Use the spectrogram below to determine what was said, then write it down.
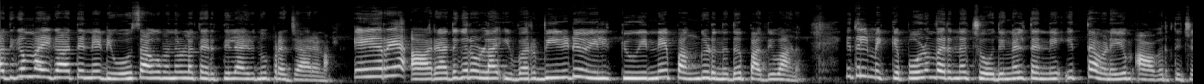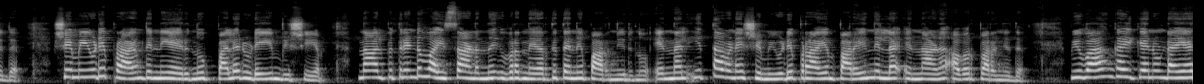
അധികം വൈകാതെ തന്നെ ഡിവോഴ്സ് ആകുമെന്നുള്ള തരത്തിലായിരുന്നു പ്രചാരണം. ഏറെ ആരാധകരുള്ള ഇവർ വീഡിയോയിൽ ക്യൂവിനെ പങ്കിടുന്നത് പതിവാണ്. ഇതിൽ മിക്കപ്പോഴും വരുന്ന ചോദ്യങ്ങൾ തന്നെ ഇത്തവണയും ആവർത്തിച്ചത്. ഷെമിയുടെ പ്രായം തന്നെയായിരുന്നു പലരുടെയും വിഷയം. നാൽപ്പത്തിരണ്ട് വയസ്സാണെന്ന് ഇവർ നേരത്തെ തന്നെ പറഞ്ഞിരുന്നു. എന്നാൽ ഇത്തവണ ഷെമിയുടെ പ്രായം പറയുന്നില്ല എന്നാണ് അവർ പറഞ്ഞത്. വിവാഹം കഴിക്കാനുണ്ടായ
